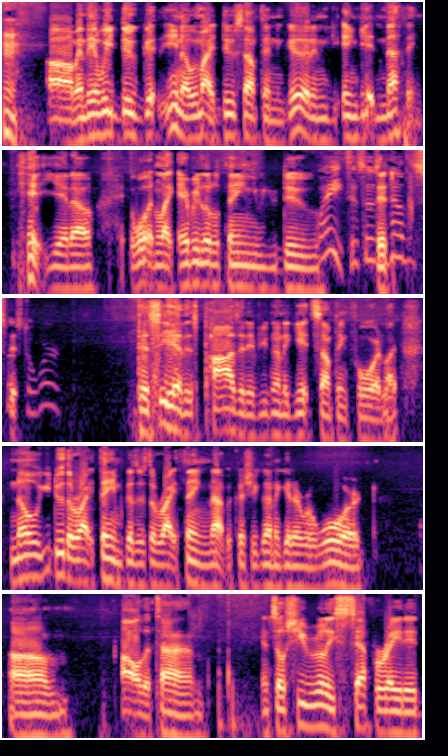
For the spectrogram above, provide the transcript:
Um, and then we do good, you know, we might do something good and and get nothing. you know, it wasn't like every little thing you, you do. Wait, this isn't that- how this is supposed to work. That's yeah, that's positive. You're going to get something for it. Like, no, you do the right thing because it's the right thing, not because you're going to get a reward um, all the time. And so she really separated.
